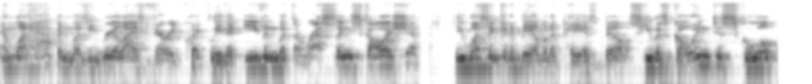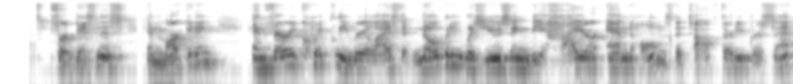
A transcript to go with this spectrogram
And what happened was he realized very quickly that even with a wrestling scholarship, he wasn't going to be able to pay his bills. He was going to school for business and marketing and very quickly realized that nobody was using the higher end homes, the top 30%,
